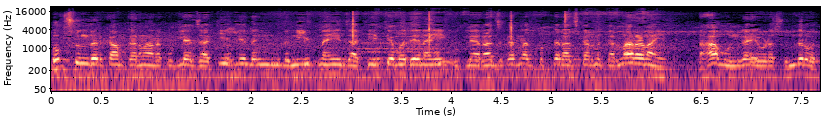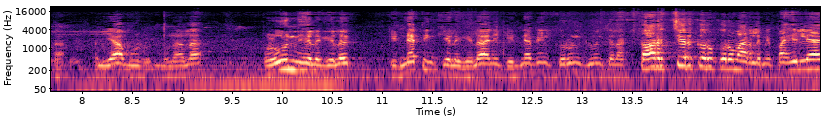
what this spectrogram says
खूप सुंदर काम करणारा कुठल्या जातीयते दंग दंगलीत नाही जातीयतेमध्ये नाही कुठल्या राजकारणात फक्त राजकारण करणारा नाही तर हा मुलगा एवढा सुंदर होता. पण या मु मुलाला पळवून नेलं गेलं किडनॅपिंग केलं गेलं आणि किडनॅपिंग करून घेऊन त्याला टॉर्चर करू करू मारलं. मी पहिल्या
